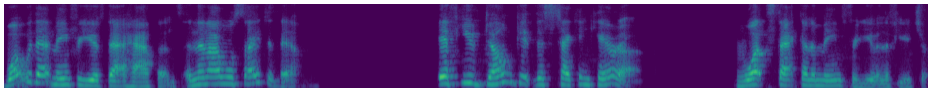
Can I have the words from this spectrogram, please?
what would that mean for you if that happens? And then I will say to them, if you don't get this taken care of, what's that going to mean for you in the future?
